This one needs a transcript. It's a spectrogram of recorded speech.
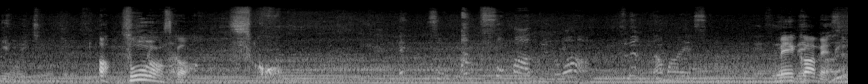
日本一のこれですあそうなんですか。すごいえそのアクソパーっていうのは船の名前ですか？メーカー名。ですよ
